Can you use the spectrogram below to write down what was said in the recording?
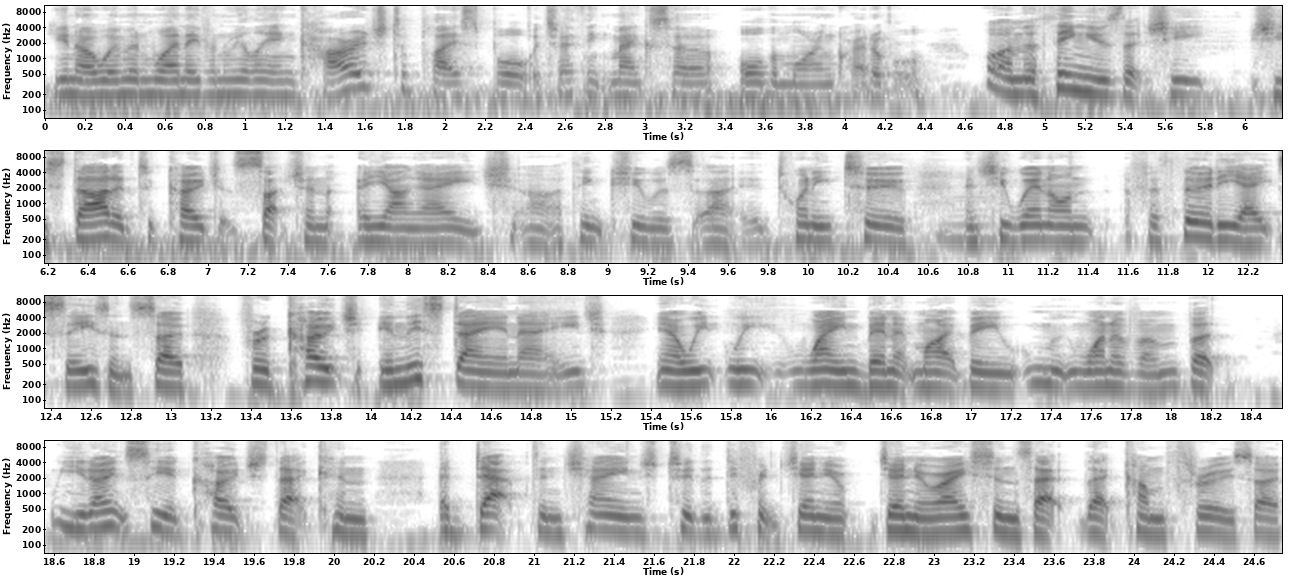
you know, women weren't even really encouraged to play sport, which I think makes her all the more incredible. Well, and the thing is that she she started to coach at such an, a young age. Uh, I think she was uh, 22, and she went on for 38 seasons. So for a coach in this day and age, you know, we, we Wayne Bennett might be one of them, but you don't see a coach that can adapt and change to the different generations that, that come through. So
